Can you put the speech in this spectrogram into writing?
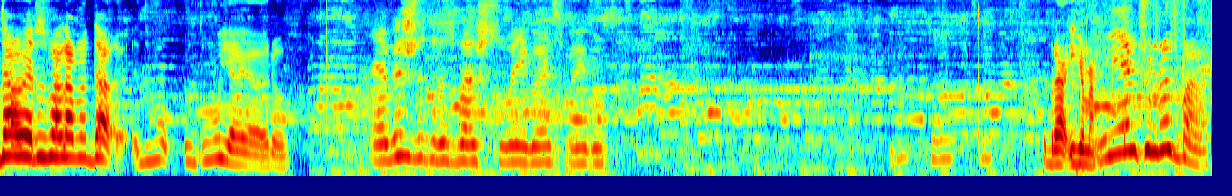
Dawaj, rozwalamy da, dwu, dwujerów. A ja wiesz, że ty rozwalasz swojego, ja swojego. Dobra, idziemy. Nie wiem, czym rozwalać.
